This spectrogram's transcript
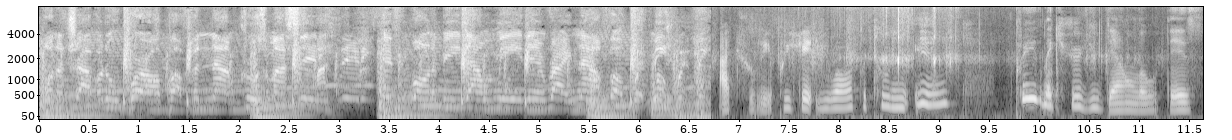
Wanna travel the world, but for now I'm cruising my city. If you wanna be down with me, then right now fuck with me. I truly appreciate you all for tuning in. Please make sure you download this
